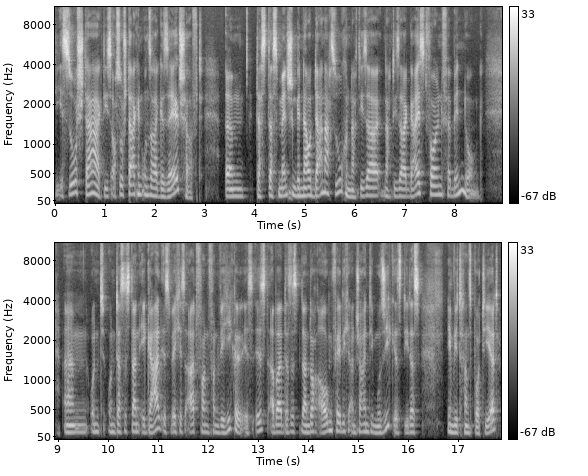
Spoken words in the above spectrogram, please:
die ist so stark, die ist auch so stark in unserer Gesellschaft, ähm, dass, dass Menschen genau danach suchen, nach dieser, nach dieser geistvollen Verbindung. Ähm, und, und dass es dann egal ist, welches Art von, von Vehikel es ist, aber dass es dann doch augenfällig anscheinend die Musik ist, die das irgendwie transportiert.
